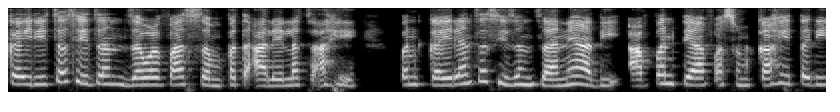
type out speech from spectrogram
कैरीचा सीझन जवळपास संपत आलेलाच आहे. पण कैऱ्यांचा सीझन जाण्याआधी आपण त्यापासून काहीतरी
